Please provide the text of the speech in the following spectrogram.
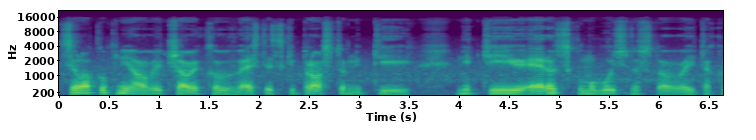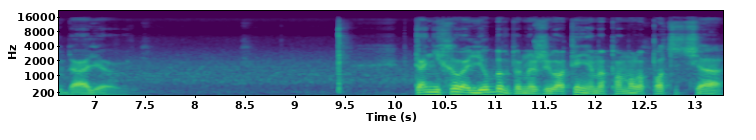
celokupni ovaj čovekov estetski prostor, niti, niti erotsku mogućnost ovaj, i tako dalje. Ovaj. Ta njihova ljubav prema životinjama pomalo podsjeća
